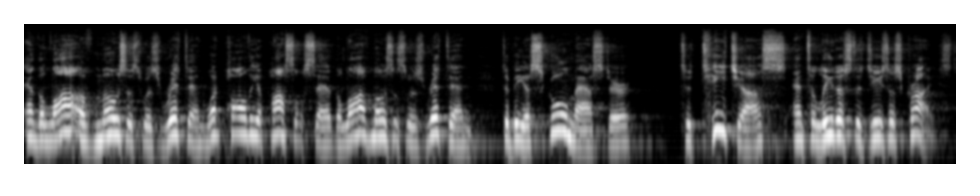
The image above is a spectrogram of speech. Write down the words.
And the law of Moses was written, what Paul the Apostle said, the law of Moses was written to be a schoolmaster to teach us and to lead us to Jesus Christ.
